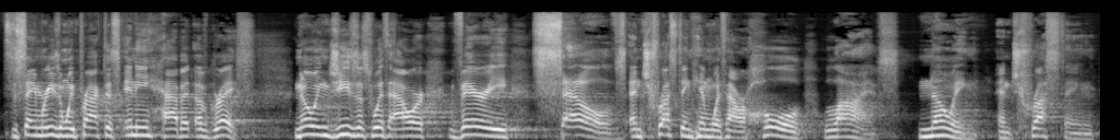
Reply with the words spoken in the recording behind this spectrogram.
It's the same reason we practice any habit of grace. Knowing Jesus with our very selves and trusting Him with our whole lives. Knowing and trusting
